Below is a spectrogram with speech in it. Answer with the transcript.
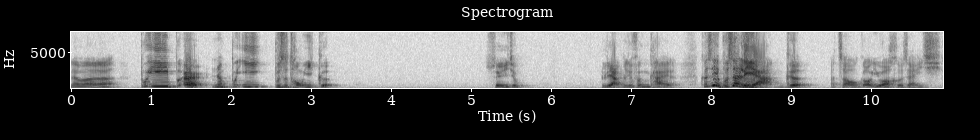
那么不一不二，那不一不是同一个，所以就两个就分开了。可是也不是两个啊，糟糕，又要合在一起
